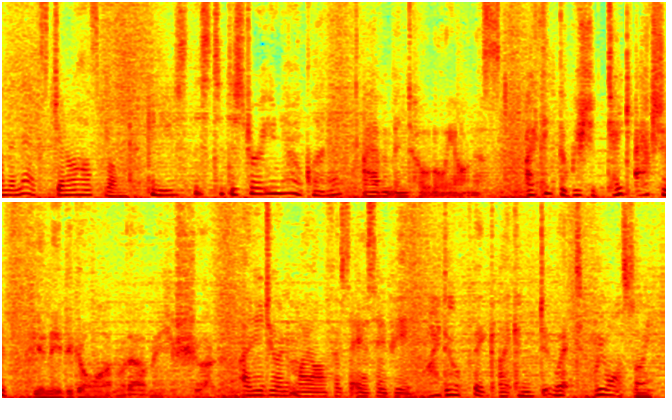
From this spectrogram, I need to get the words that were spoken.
on the next General Hospital. Can use this to destroy you now, Claudette. I haven't been totally honest. I think that we should take action. If you need to go on without me, you should. I need you in my office ASAP. I don't think I can do it. What do you want, Sonny?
